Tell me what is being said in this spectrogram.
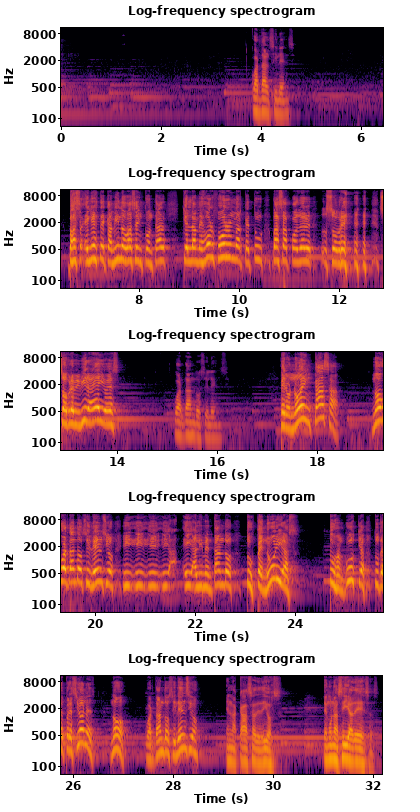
guardar silencio. Vas, en este camino vas a encontrar que la mejor forma que tú vas a poder sobre, sobrevivir a ello es guardando silencio. Pero no en casa, no guardando silencio y, y alimentando tus penurias, tus angustias, tus depresiones. No, guardando silencio en la casa de Dios, en una silla de esas.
